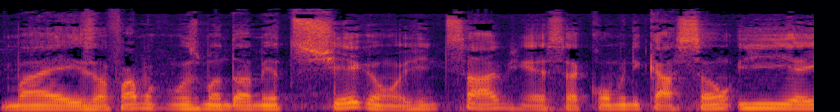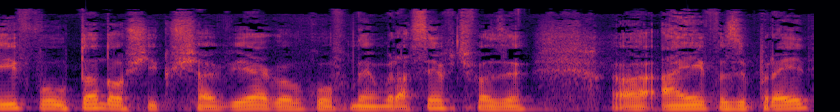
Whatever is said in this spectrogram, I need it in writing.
mas a forma como os mandamentos chegam, a gente sabe, essa comunicação. E aí, voltando ao Chico Xavier, agora eu vou lembrar sempre de fazer a, a ênfase para ele,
